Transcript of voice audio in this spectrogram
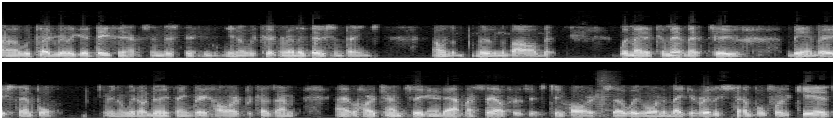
uh, we played really good defense and just didn't, you know, we couldn't really do some things on the moving the ball. But we made a commitment to being very simple. You know, we don't do anything very hard because I'm I have a hard time figuring it out myself if it's too hard. So we want to make it really simple for the kids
